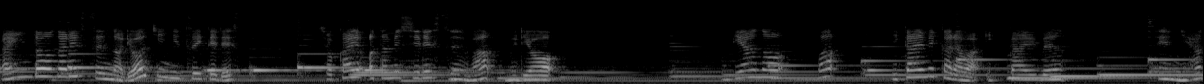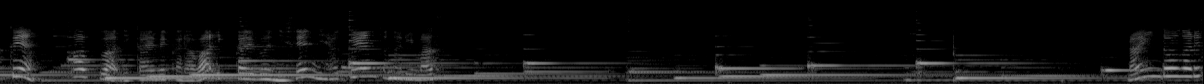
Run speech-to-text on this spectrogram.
LINE 動画レッスンの料金についてです。初回お試しレッスンは無料。ピアノは2回目からは1回分。1200円。ハープは2回目からは1回分2200円となります。ライン動画レッ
